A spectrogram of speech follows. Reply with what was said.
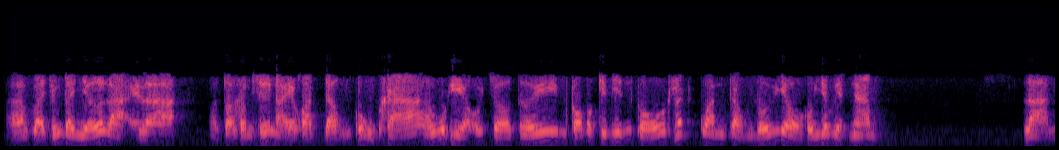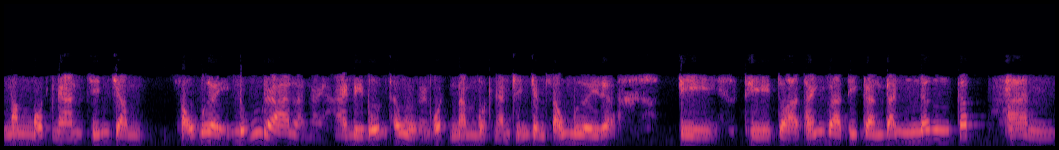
À, và chúng ta nhớ lại là tòa khâm sứ này hoạt động cũng khá hữu hiệu cho tới có một cái biến cố rất quan trọng đối với Hội Công giáo Việt Nam. Là năm 1960 đúng ra là ngày 24 tháng 11 năm 1960 đó thì thì tòa thánh Vatican đã nâng cấp hàng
